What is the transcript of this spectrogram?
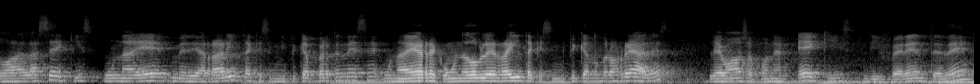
todas las X, una E media rarita que significa pertenece, una R con una doble rayita que significa números reales, le vamos a poner X diferente de,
